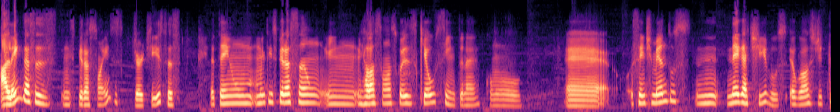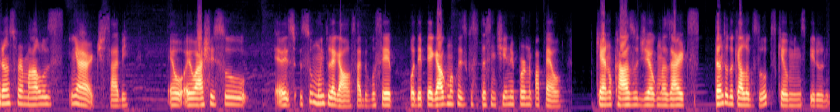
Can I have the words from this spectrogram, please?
além dessas inspirações de artistas, eu tenho muita inspiração em, em relação às coisas que eu sinto, né? Como é, sentimentos negativos, eu gosto de transformá-los em arte, sabe? Eu, eu acho isso, é isso, isso muito legal, sabe? Você poder pegar alguma coisa que você está sentindo e pôr no papel. Que é no caso de algumas artes, tanto do Kellogg's Loops, que eu me inspiro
